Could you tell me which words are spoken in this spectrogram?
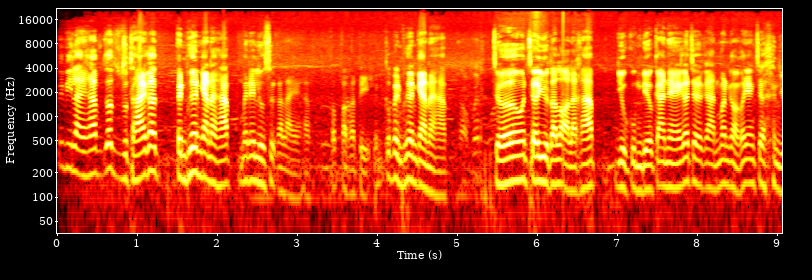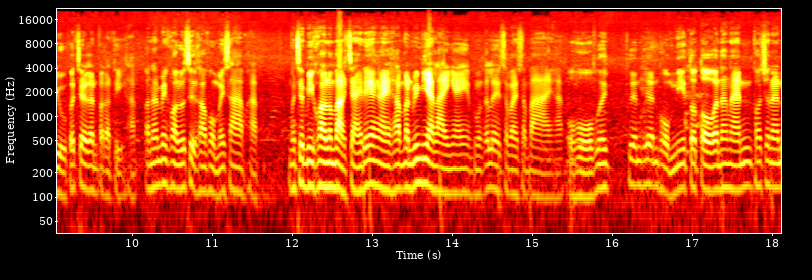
ไม่มีอะไรครับก็สุดท้ายก็เป็นเพื่อนกันนะครับ ไม่ได้รู้สึกอะไรครับ ก็ปกติก็เป็นเพื่อนกันนะครับ เจอมันเจออยู่ตลอดแหละครับ อยู่กลุ่มเดียวกันยังไงก็เจอกันวันก่อนก็ยังเจอกันอยู่ก็เจอกันปกติครับตอนนั้นเป็นความรู้สึกครับผมไม่ทราบครับ มันจะมีความลำบากใจได้ยังไงครับ มันไม่มีอะไรไง มันก็เลยสบายๆครับโอ้โหเพื่อนเพื่อนเพื่อนผมนี่โตๆกันทั้งนั้น เพราะฉะนั้น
